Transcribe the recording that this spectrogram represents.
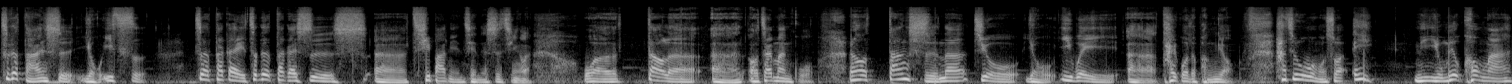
这个答案是有一次，这大概这个大概是呃七八年前的事情了。我到了呃我在曼谷，然后当时呢就有一位呃泰国的朋友，他就问我说：“哎，你有没有空啊？”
